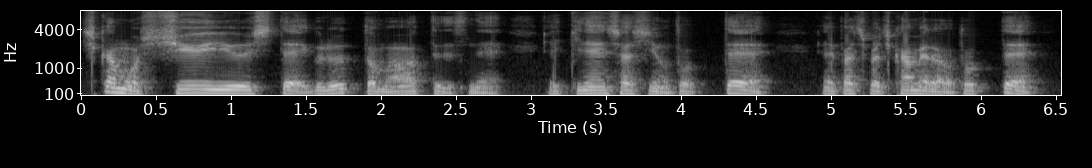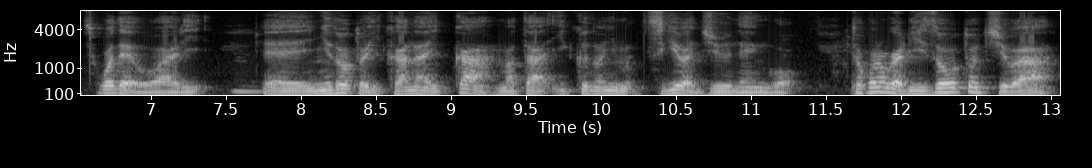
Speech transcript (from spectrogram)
しかも周遊してぐるっと回ってですね、えー記念写真を撮って、えーパチパチカメラを撮って、そこで終わり。えー二度と行かないか、また行くのにも次は10年後。ところがリゾート地は、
